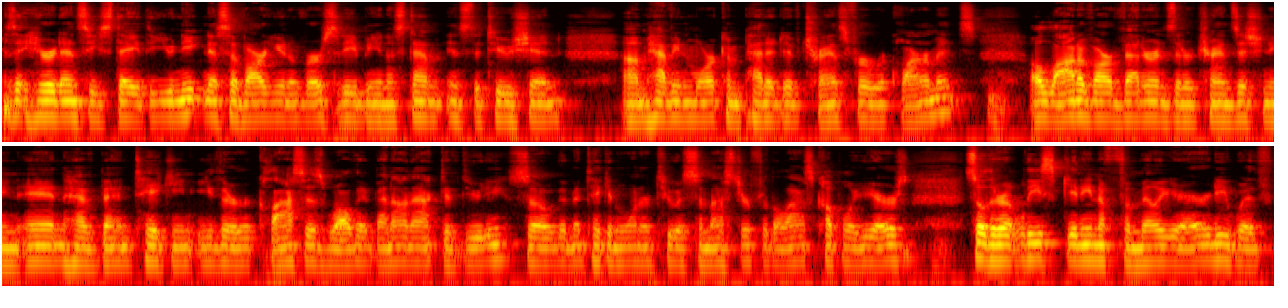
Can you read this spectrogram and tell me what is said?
is that here at NC State, the uniqueness of our university being a STEM institution um, having more competitive transfer requirements. Mm-hmm. A lot of our veterans that are transitioning in have been taking either classes while they've been on active duty. So they've been taking one or two a semester for the last couple of years. So they're at least getting a familiarity with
